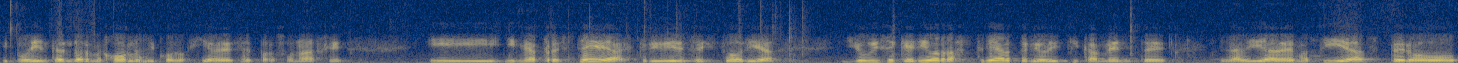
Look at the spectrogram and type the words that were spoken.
y podía entender mejor la psicología de ese personaje y, me apresté a escribir esa historia. Yo hubiese querido rastrear periodísticamente la vida de Matías, pero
